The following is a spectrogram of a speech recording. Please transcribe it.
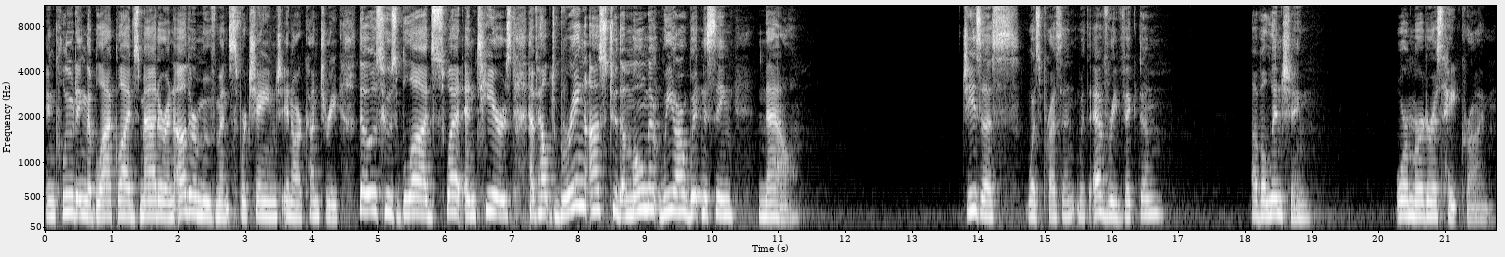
including the Black Lives Matter and other movements for change in our country, those whose blood, sweat, and tears have helped bring us to the moment we are witnessing now. Jesus was present with every victim of a lynching or murderous hate crime,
